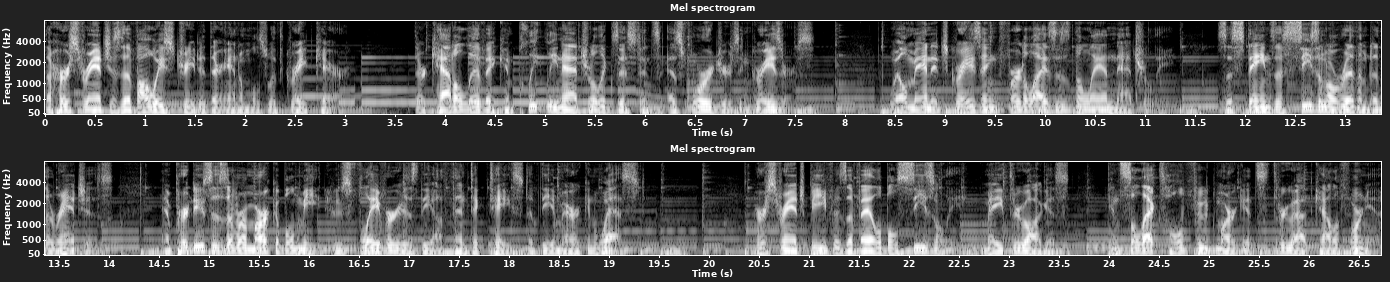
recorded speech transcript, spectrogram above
The Hearst Ranches have always treated their animals with great care. Their cattle live a completely natural existence as foragers and grazers. Well managed grazing fertilizes the land naturally, sustains a seasonal rhythm to the ranches, and produces a remarkable meat whose flavor is the authentic taste of the American West. Hearst Ranch beef is available seasonally, May through August, in select Whole Food markets throughout California,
